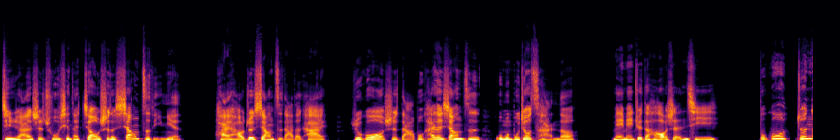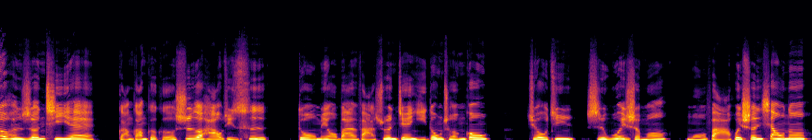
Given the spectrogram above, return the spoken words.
竟然是出现在教室的箱子里面。还好这箱子打得开，如果是打不开的箱子，我们不就惨了？”美美觉得好神奇，不过真的很神奇耶！刚刚可可试了好几次，都没有办法瞬间移动成功。究竟是为什么魔法会生效呢？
